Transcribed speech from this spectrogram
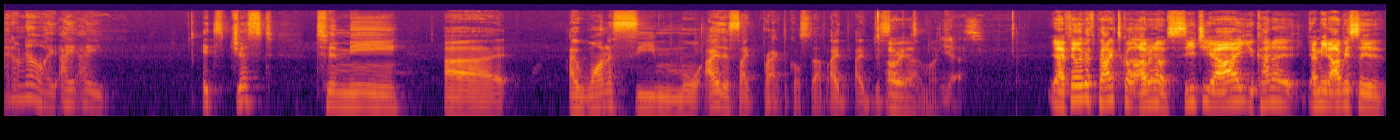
I don't know. I, I, I it's just to me, uh, I want to see more. I just like practical stuff. I, I just Oh, like yeah. it so much. yes. Yeah, I feel like with practical, I don't know CGI. You kind of, I mean, obviously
